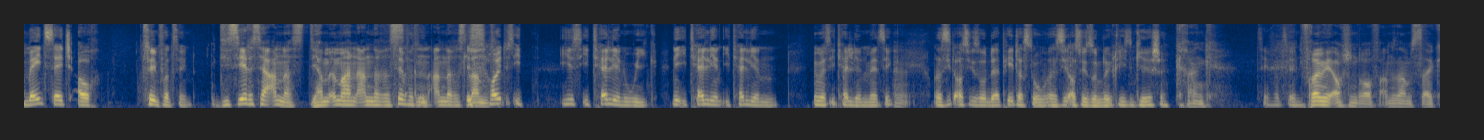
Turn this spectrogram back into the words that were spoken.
Mainstage auch 10 von 10. Die ist jedes Jahr anders. Die haben immer ein anderes, 10 von 10. ein anderes Ist, Land. heute ist, I- hier ist Italian Week. Nee, Italien, Italien. Irgendwas Italien-mäßig. Ja. Und das sieht aus wie so der Petersdom. Das sieht aus wie so eine Riesenkirche. Krank. 10 von 10. Ich freue mich auch schon drauf am Samstag.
